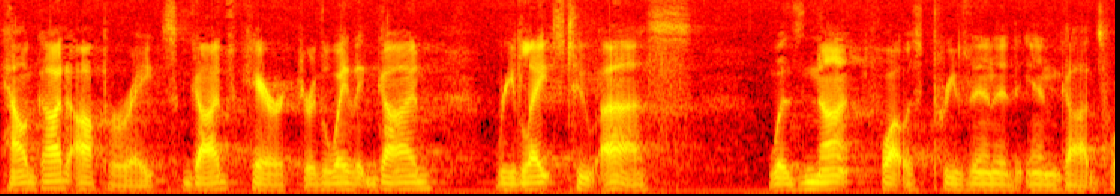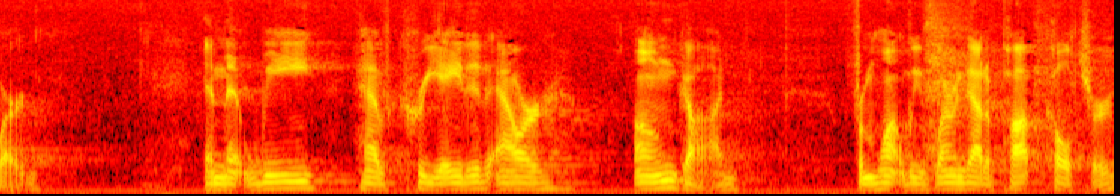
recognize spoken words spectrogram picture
how God operates, God's character, the way that God relates to us, was not what was presented in God's Word. And that we have created our own God from what we've learned out of pop culture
